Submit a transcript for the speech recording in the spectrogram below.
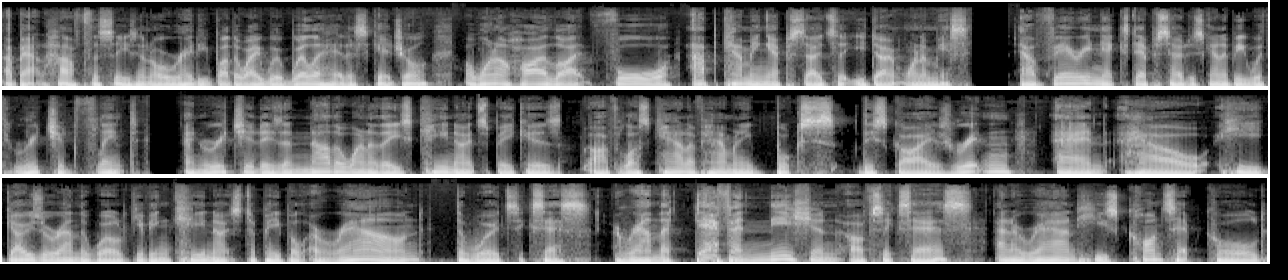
about half the season already. By the way, we're well ahead of schedule. I want to highlight four upcoming episodes that you don't want to miss. Our very next episode is going to be with Richard Flint. And Richard is another one of these keynote speakers. I've lost count of how many books this guy has written and how he goes around the world giving keynotes to people around the word success, around the definition of success, and around his concept called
